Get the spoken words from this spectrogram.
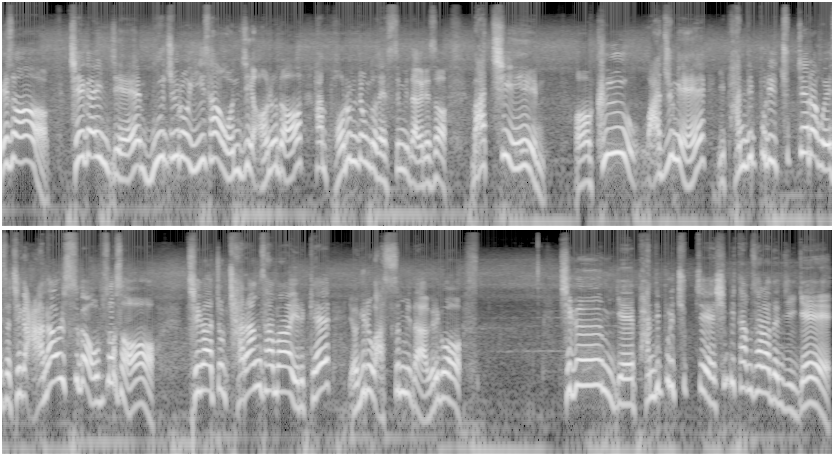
그래서 제가 이제 무주로 이사 온 지 어느덧 한 보름 정도 됐습니다. 그래서 마침 어, 그 와중에 이 반딧불이 축제라고 해서 제가 안 나올 수가 없어서 제가 좀 자랑 삼아 이렇게 여기를 왔습니다. 그리고 지금 이게 반딧불이 축제 신비 탐사라든지 이게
